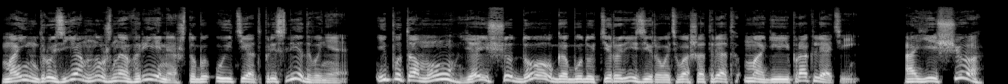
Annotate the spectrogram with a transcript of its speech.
Моим друзьям нужно время, чтобы уйти от преследования, и потому я еще долго буду терроризировать ваш отряд магии и проклятий. А еще,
